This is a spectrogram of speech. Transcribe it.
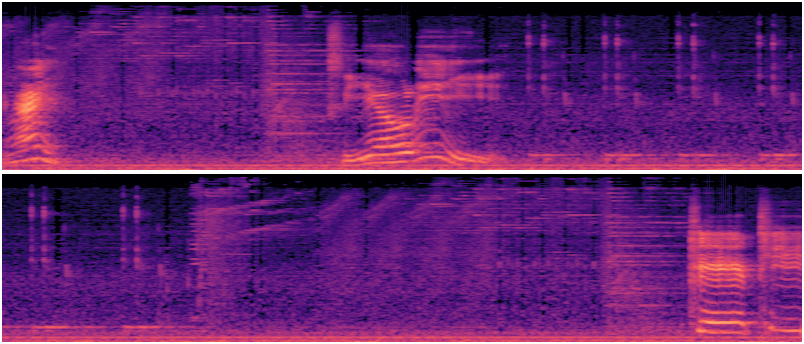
ยังไงเซียวลี่เคที่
